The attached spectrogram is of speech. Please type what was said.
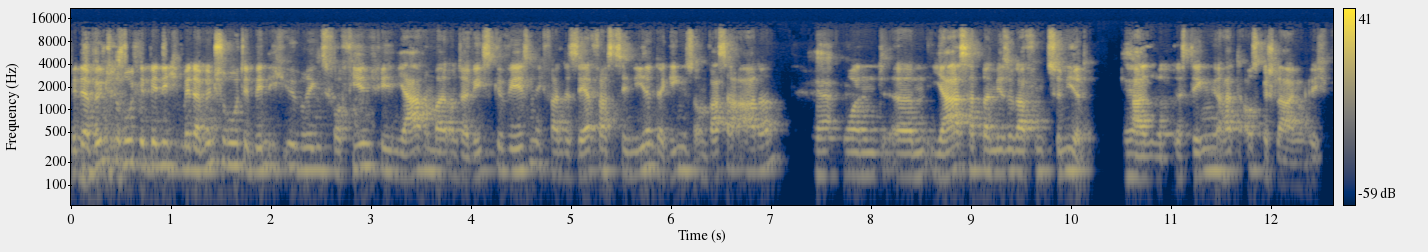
Mit der Wünschelroute bin ich, mit der Wünschelroute bin ich übrigens vor vielen, vielen Jahren mal unterwegs gewesen. Ich fand es sehr faszinierend. Da ging es um Wasseradern. Ja. Und ähm, ja, es hat bei mir sogar funktioniert. Ja. Also das Ding hat ausgeschlagen. Ich,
